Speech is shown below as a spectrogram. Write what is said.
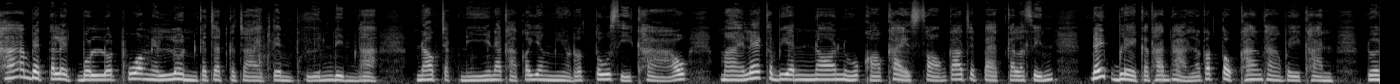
ค้าเบ็ดเตล็ดบนรถพ่วงเนี่ยหล่นกระจัดกระจายเต็มพื้นดินค่ะ นอกจากนี้นะคะก็ยังมีรถตู้สีขาว หมายเลขทะเบียนนอนหนูขอไข่ 2978 กาลสินได้เบรกกระทันหันแล้วก็ตกข้างทางไปอีกคัน โดย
